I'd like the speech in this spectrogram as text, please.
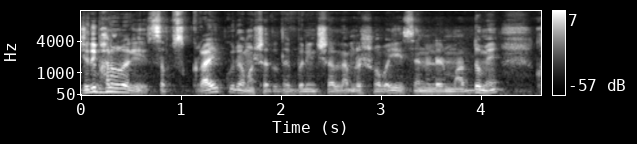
যদি ভালো লাগে সাবস্ক্রাইব করে আমার সাথে থাকবেন। ইনশাল্লাহ আমরা সবাই এই চ্যানেলের মাধ্যমে খুব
